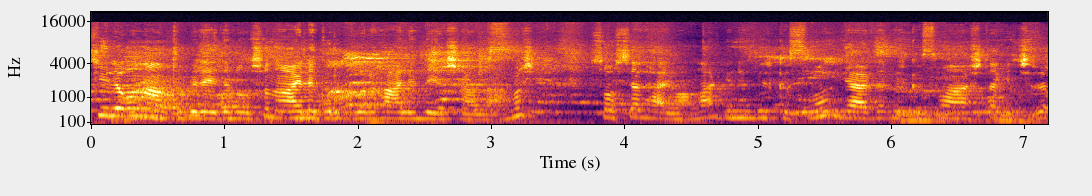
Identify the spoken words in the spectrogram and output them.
2 ile 16 bireyden oluşan aile grupları halinde yaşarlarmış. Sosyal hayvanlar günün bir kısmı yerde bir kısmı ağaçta geçirir.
